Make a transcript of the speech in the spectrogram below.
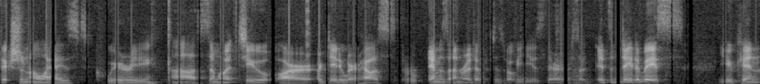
fictionalized query uh, somewhat to our, our, data warehouse. Amazon Redshift is what we use there. So it's a database. You can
